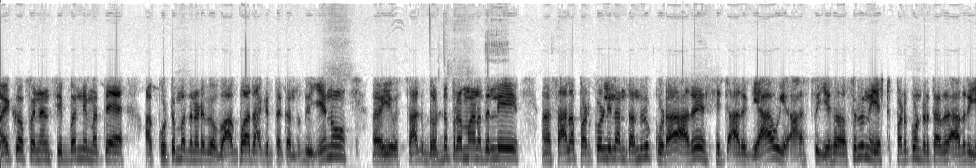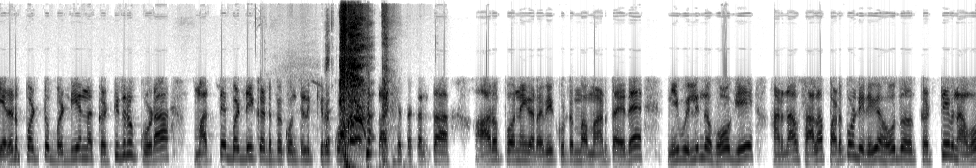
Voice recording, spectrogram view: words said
ಮೈಕ್ರೋ ಫೈನಾನ್ಸ್ ಸಿಬ್ಬಂದಿ ಮತ್ತೆ ಆ ಕುಟುಂಬದ ನಡುವೆ ವಾಗ್ವಾದ ಆಗಿರ್ತಕ್ಕಂಥದ್ದು ಏನು ದೊಡ್ಡ ಪ್ರಮಾಣದಲ್ಲಿ ಸಾಲ ಪಡ್ಕೊಳ್ಳಿಲ್ಲ ಅಂತಂದ್ರೂ ಕೂಡ ಆದ್ರೆ ಅದಕ್ಕೆ ಯಾವ ಅಸಲು ಎಷ್ಟು ಪಡ್ಕೊಂಡಿರ್ತಾರೆ ಅದ್ರ ಎರಡು ಪಟ್ಟು ಬಡ್ಡಿಯನ್ನ ಕಟ್ಟಿದ್ರು ಕೂಡ ಮತ್ತೆ ಬಡ್ಡಿ ಕಟ್ಟಬೇಕು ಅಂತೇಳಿ ಕಿರುಕುಳ ಹಾಕಿರ್ತಕ್ಕಂಥ ಆರೋಪವನ್ನು ಈಗ ರವಿ ಕುಟುಂಬ ಮಾಡ್ತಾ ಇದೆ. ನೀವು ಇಲ್ಲಿಂದ ಹೋಗಿ ನಾವು ಸಾಲ ಪಡ್ಕೊಂಡಿದೀವಿ, ಹೌದು ಅದು ಕಟ್ತೀವಿ ನಾವು,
